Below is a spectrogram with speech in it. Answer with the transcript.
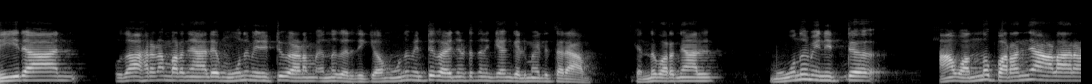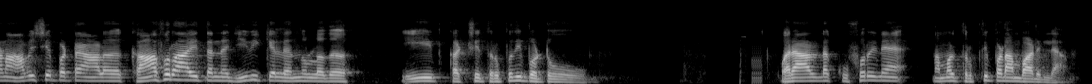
തീരാൻ ഉദാഹരണം പറഞ്ഞാൽ മൂന്ന് മിനിറ്റ് വേണം എന്ന് കരുതിക്കുക മൂന്ന് മിനിറ്റ് കഴിഞ്ഞിട്ട് നിനക്ക് ഞാൻ കെലിമല്ലി തരാം. എന്ന് പറഞ്ഞാൽ മൂന്ന് മിനിറ്റ് ആ വന്ന് പറഞ്ഞ ആളാരാണോ? ആവശ്യപ്പെട്ട ആൾ കാഫിറായി തന്നെ ജീവിക്കൽ എന്നുള്ളത് ഈ കക്ഷി തൃപ്തിപ്പെട്ടു. ഒരാളുടെ കുഫറിനെ നമ്മൾ തൃപ്തിപ്പെടാൻ പാടില്ല.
